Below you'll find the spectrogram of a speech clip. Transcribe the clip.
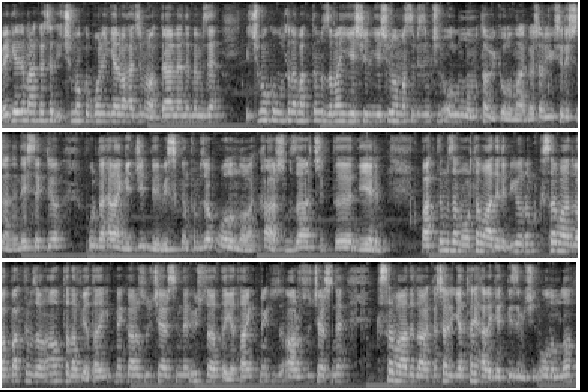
Ve gelelim arkadaşlar Ichimoku, Bollinger ve hacim olarak değerlendirmemize. Ichimoku bulutuna baktığımız zaman yeşil. Yeşil olması bizim için olumlu mu? Tabii ki olumlu arkadaşlar. Yükseliş trendini destekliyor. Burada herhangi ciddi bir sıkıntımız yok. Olumlu olarak karşımıza çıktı diyelim. Baktığımız zaman orta vadeli bir yorum. Kısa vadeli olarak baktığımız zaman alt taraf yatay gitmek arzusu içerisinde. Üst tarafta yatay gitmek arzusu içerisinde. Kısa vadeli arkadaşlar yatay hareket bizim için olumlu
